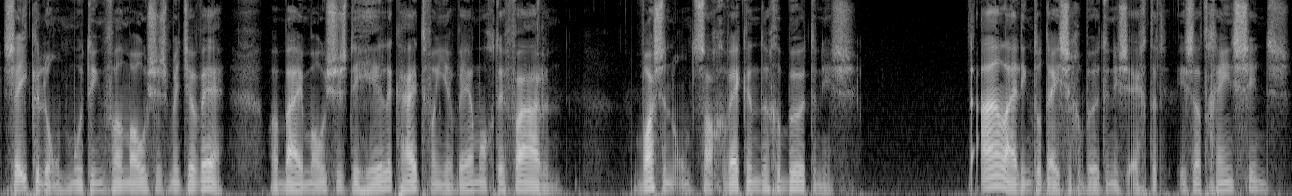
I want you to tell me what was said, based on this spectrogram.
Zeker de ontmoeting van Mozes met Jahweh, waarbij Mozes de heerlijkheid van Jahweh mocht ervaren, was een ontzagwekkende gebeurtenis. De aanleiding tot deze gebeurtenis echter is dat geen zins.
